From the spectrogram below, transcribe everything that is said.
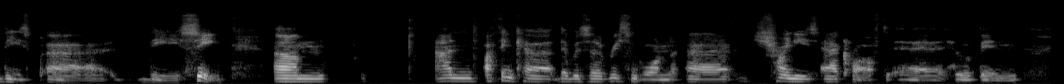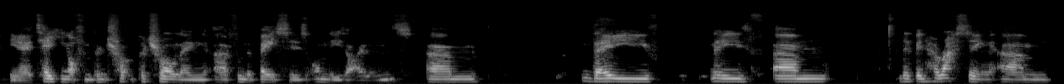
these uh, the sea. Um, and I think uh, there was a recent one, uh, Chinese aircraft uh, who have been, you know, taking off and patro- patrolling from the bases on these islands. Um, they've they've um, they've been harassing um,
